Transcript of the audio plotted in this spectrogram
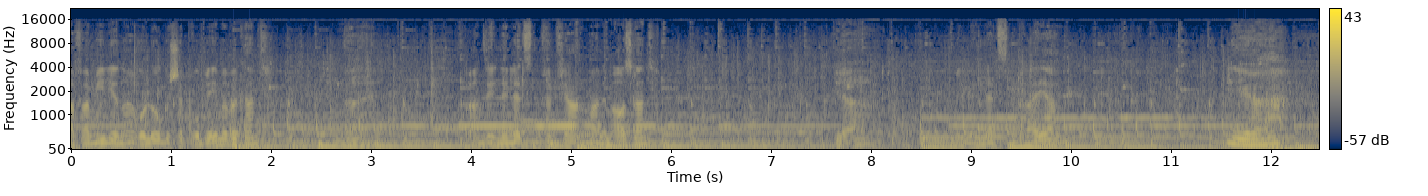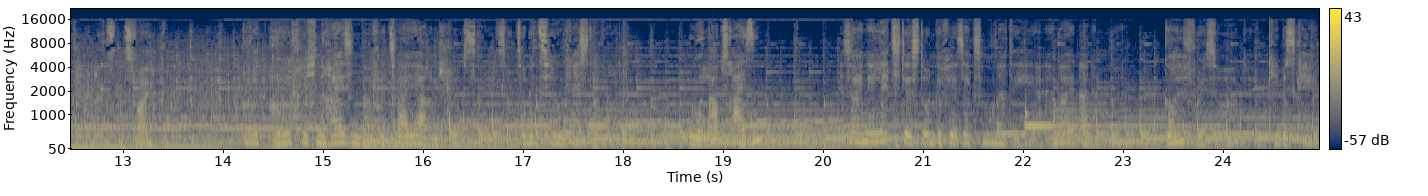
Ihrer Familie neurologische Probleme bekannt? Nein. Waren Sie in den letzten fünf Jahren mal im Ausland? Ja? In den letzten drei Jahren? Ja. In den letzten zwei? Mit beruflichen Reisen war vor zwei Jahren Schluss, als unsere Beziehung fester wurde. Urlaubsreisen? Seine letzte ist ungefähr sechs Monate her. Er war in einem Golfresort in Key Biscayne.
